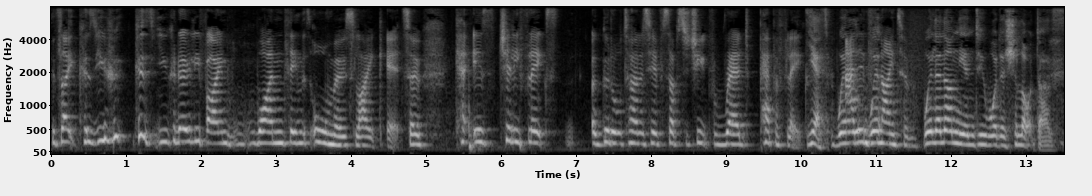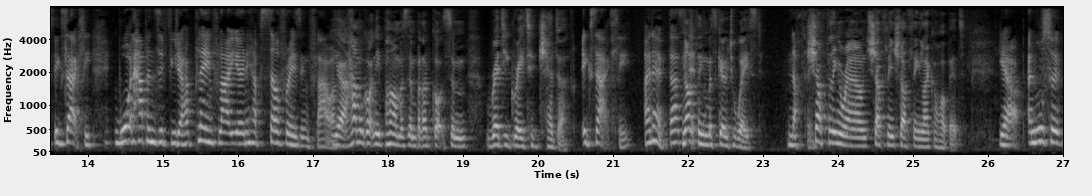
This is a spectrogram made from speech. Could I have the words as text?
It's like because you because you can only find one thing that's almost like it. So, is chili flakes a good alternative substitute for red pepper flakes? Yes, will, ad infinitum. will an onion do what a shallot does? Exactly. What happens if you don't have plain flour? You only have self-raising flour. Yeah, I haven't got any parmesan, but I've got some ready grated cheddar. Exactly. I know. That's it. Nothing must go to waste. Nothing. Shuffling around, shuffling, shuffling like a hobbit. Yeah, and also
